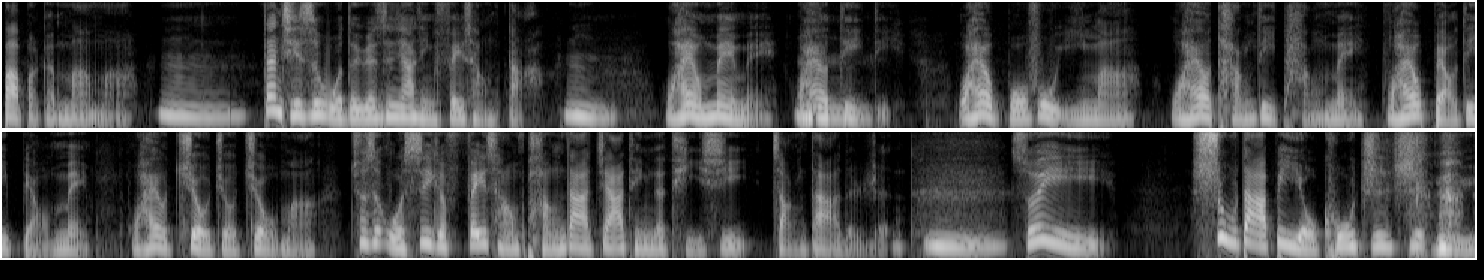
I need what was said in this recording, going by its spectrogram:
爸爸跟妈妈，嗯，但其实我的原生家庭非常大，嗯，我还有妹妹，我还有弟弟，嗯、我还有伯父姨妈，我还有堂弟堂妹，我还有表弟表妹。我还有舅舅舅妈，就是我是一个非常庞大家庭的体系长大的人，嗯，所以树大必有枯枝之余，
